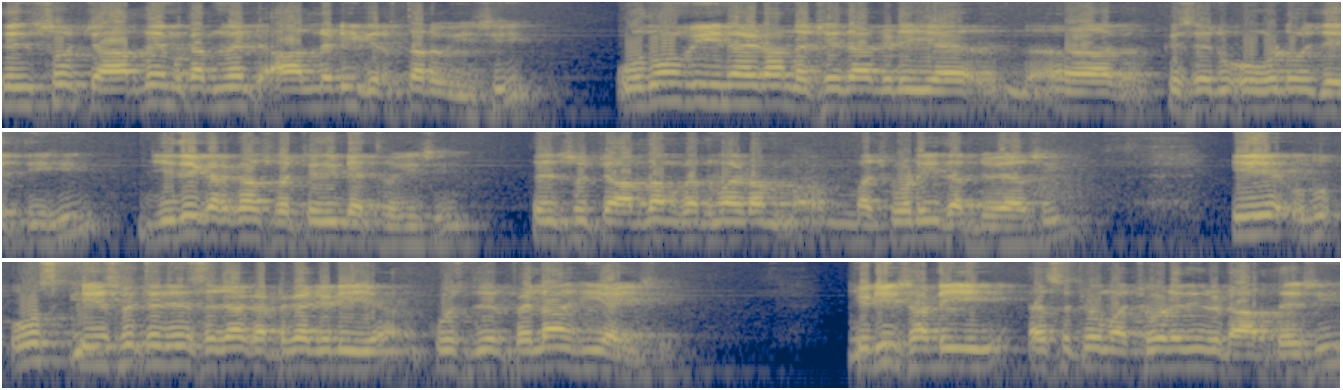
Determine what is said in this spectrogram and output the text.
304 ਦੇ ਮੁਕੱਦਮੇ 'ਚ ਆਲਰੇਡੀ ਗ੍ਰਿਫਤਾਰ ਹੋਈ ਸੀ। ਉਦੋਂ ਵੀ ਇਹਨਾਂ ਜਿਹੜਾ ਨਸ਼ੇ ਦਾ ਜਿਹੜੀ ਹੈ ਕਿਸੇ ਨੂੰ ਓਵਰਡੋਜ਼ ਦਿੱਤੀ ਸੀ, ਜਿਹਦੇ ਕਰਕੇ ਉਸ ਬੱਚੇ ਦੀ ਡੈਥ ਹੋਈ ਸੀ। 304 ਦਾ ਮੁਕੱਦਮਾ ਜਿਹੜਾ ਮਸ਼ਹੂਰੀ ਦਰਜ ਹੋਇਆ ਸੀ। ਇਹ ਉਸ ਕੇਸ ਵਿੱਚ ਜੇ ਸਜ਼ਾ ਕੱਟ ਕੇ ਜਿਹੜੀ ਆ ਕੁਝ ਦਿਨ ਪਹਿਲਾਂ ਹੀ ਆਈ ਸੀ। ਜਿਹੜੀ ਸਾਡੀ ਐਸਐਚਓ ਮਛੋੜੇ ਦੀ ਰਡਾਰ ਤੇ ਸੀ,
